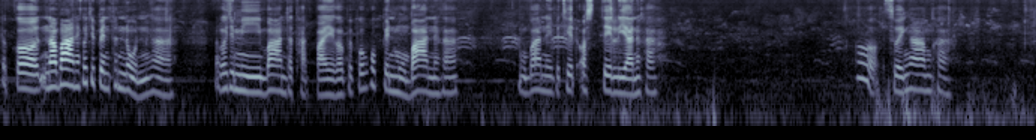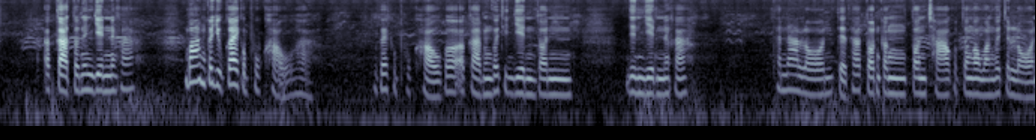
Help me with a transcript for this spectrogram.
แล้วก็หน้าบ้านนี่ก็จะเป็นถนนค่ะ แล้วก็จะมีบ้านถัดไปก็ไปพบก็เป็นหมู่บ้านนะคะ หมู่บ้านในประเทศออสเตรเลียนะคะ ก็สวยงามค่ะ อากาศตอนเย็นๆนะคะ บ้านก็อยู่ใกล้กับภูเขาค่ะอยู่ใกล้กับภูเขาก็อากาศมันก็จะเย็นตอนเย็นๆนะคะ ถ้าหน้าร้อน แต่ถ้าตอนกลางตอนเช้ากับตอนกลางวันก็จะร้อน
